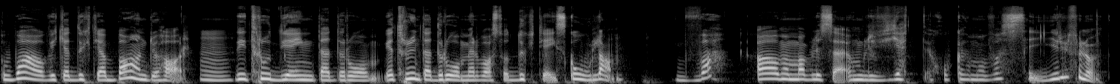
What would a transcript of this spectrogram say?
Wow vilka duktiga barn du har. mm. Det trodde jag inte att rom, jag trodde inte att romer var så duktiga i skolan. Va? Ja, mamma blir så här, hon blev jättechockad. Mamma, vad säger du för något?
